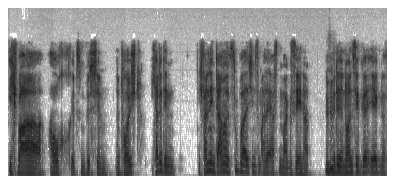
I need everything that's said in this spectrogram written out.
Ich war auch jetzt ein bisschen enttäuscht. Ich hatte den, ich fand den damals super, als ich ihn zum allerersten Mal gesehen habe. Mhm. Mitte der 90er, irgendwas,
